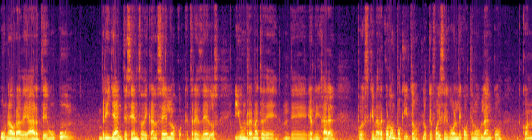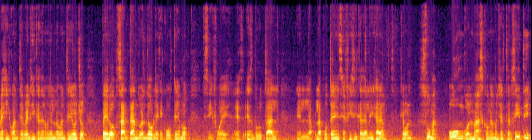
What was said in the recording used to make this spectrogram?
una obra de arte, un, brillante centro de Cancelo de tres dedos y un remate de, de Erling Haaland pues que me recordó un poquito lo que fue ese gol de Cuauhtémoc Blanco con México ante Bélgica en el Mundial 98, pero saltando el doble que Cuauhtémoc, sí fue, es, brutal la, potencia física de Erling Haaland, que bueno, suma un gol más con el Manchester City,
